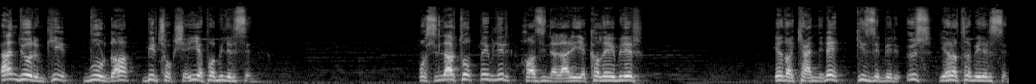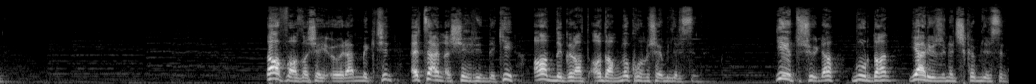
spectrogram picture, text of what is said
Ben diyorum ki burada birçok şeyi yapabilirsin. Fosiller toplayabilir, hazineler yakalayabilir. Ya da kendine gizli bir üs yaratabilirsin. Daha fazla şey öğrenmek için Eterna şehrindeki Underground adamla konuşabilirsin. Y tuşuyla buradan yeryüzüne çıkabilirsin.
